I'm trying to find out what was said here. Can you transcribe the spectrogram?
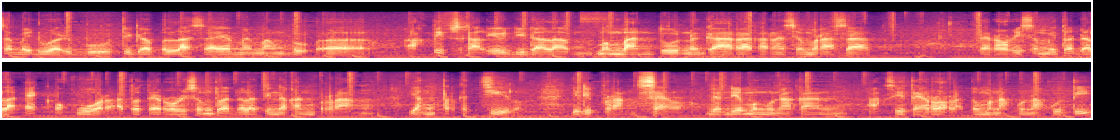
sampai 2013 saya memang uh, aktif sekali di dalam membantu negara karena saya merasa terorisme itu adalah act of war atau terorisme itu adalah tindakan perang yang terkecil. Jadi perang sel dan dia menggunakan aksi teror atau menakut-nakuti.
